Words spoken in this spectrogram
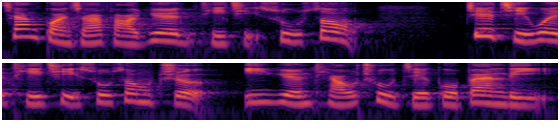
向管辖法院提起诉讼。届其未提起诉讼者，依原调处结果办理。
